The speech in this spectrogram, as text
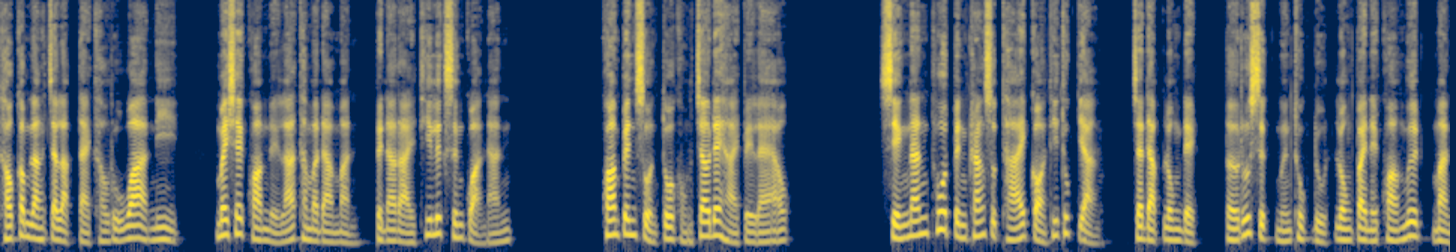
เขากำลังจะหลับแต่เขารู้ว่านี่ ไม่ใช่ความเหนื่อยล้าธรรมดามันเป็นอะไรที่ลึกซึ้งกว่านั้น ความเป็นส่วนตัวของเจ้าได้หายไปแล้ว เสียงนั้นพูดเป็นครั้งสุดท้ายก่อนที่ทุกอย่างจะดับลงเด็ก เออรู้สึกเหมือนถูกดูดลงไปในความมืดมัน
